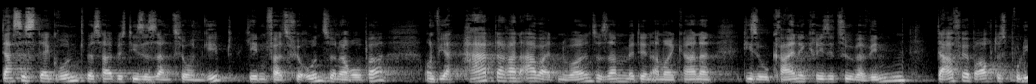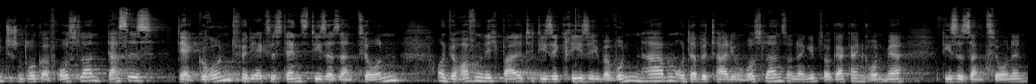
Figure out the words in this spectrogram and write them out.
Das ist der Grund, weshalb es diese Sanktionen gibt, jedenfalls für uns in Europa. Und wir hart daran arbeiten wollen, zusammen mit den Amerikanern diese Ukraine-Krise zu überwinden. Dafür braucht es politischen Druck auf Russland. Das ist der Grund für die Existenz dieser Sanktionen. Und wir hoffentlich bald diese Krise überwunden haben unter Beteiligung Russlands. Und dann gibt es auch gar keinen Grund mehr, diese Sanktionen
